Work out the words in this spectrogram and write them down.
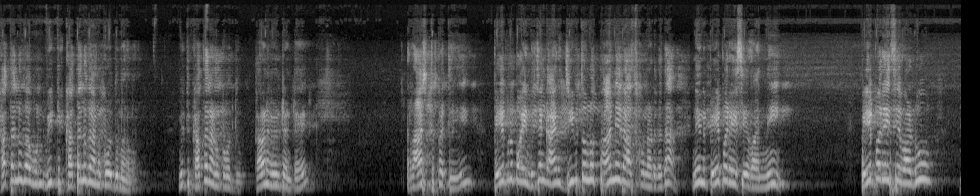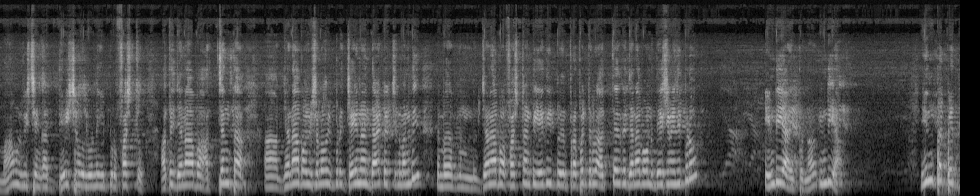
కథలుగా ఉన్- వీటిని కథలుగా అనుకోవద్దు మనం. వీటి కథలు అనుకోవద్దు. కారణం ఏమిటంటే రాష్ట్రపతి పేపర్ బాయ్ నిజంగా ఆయన జీవితంలో తానే రాసుకున్నాడు కదా. నేను పేపర్ వేసేవాడిని పేపర్ వేసేవాడు మామూలు విషయంగా దేశంలోనే ఇప్పుడు ఫస్ట్ అతి జనాభా అత్యంత జనాభా విషయంలో ఇప్పుడు చైనా దాటి వచ్చింది మనది. జనాభా ఫస్ట్ అంటే ఏది? ప్రపంచంలో అత్యధిక జనాభా ఉన్న దేశం ఏది ఇప్పుడు? ఇండియా ఇప్పుడు ఇండియా. ఇంత పెద్ద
